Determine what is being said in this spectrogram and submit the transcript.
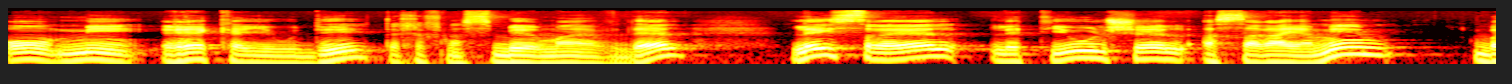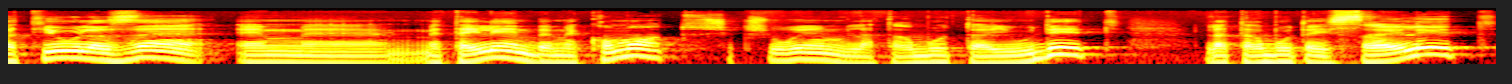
או מרקע יהודי, תכף נסביר מה ההבדל, לישראל לטיול של עשרה ימים. בטיול הזה הם אה, מטיילים במקומות שקשורים לתרבות היהודית, לתרבות הישראלית,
